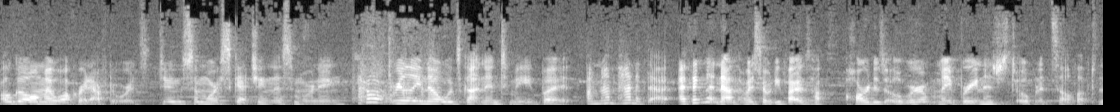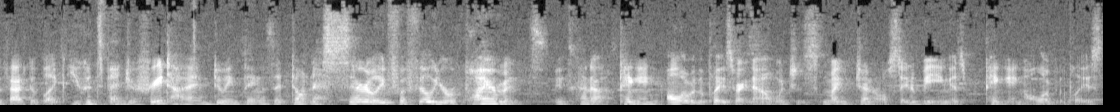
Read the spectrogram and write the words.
I'll go on my walk right afterwards. Doing some more sketching this morning. I don't really know what's gotten into me, but I'm not mad at that. I think that now that my 75 h- hard is over, my brain has just opened itself up to the fact of like, you can spend your free time doing things that don't necessarily fulfill your requirements. It's kind of pinging all over the place right now, which is my general state of being is pinging all over the place.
